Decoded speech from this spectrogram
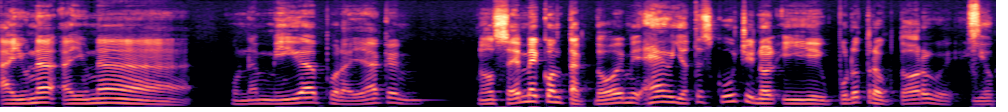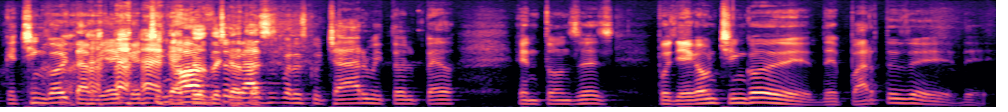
hay una, hay una, una amiga por allá que no sé, me contactó y me eh, yo te escucho y, no, y puro traductor, güey. Y yo, qué chingón también, qué chingón, muchas gracias por escucharme y todo el pedo. Entonces, pues llega un chingo de, de partes de, de,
